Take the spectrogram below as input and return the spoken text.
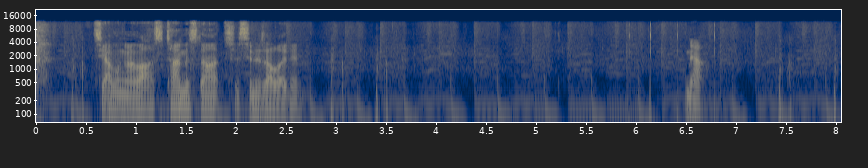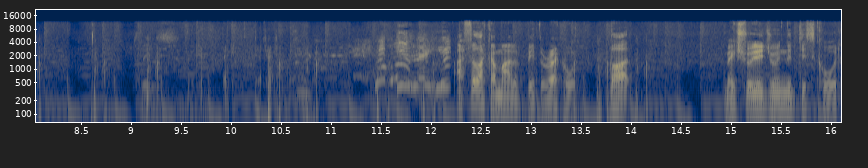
See how long I last. Timer starts as soon as I load in. Now. Please. Okay, okay, okay. I feel like I might have beat the record, but make sure you join the Discord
